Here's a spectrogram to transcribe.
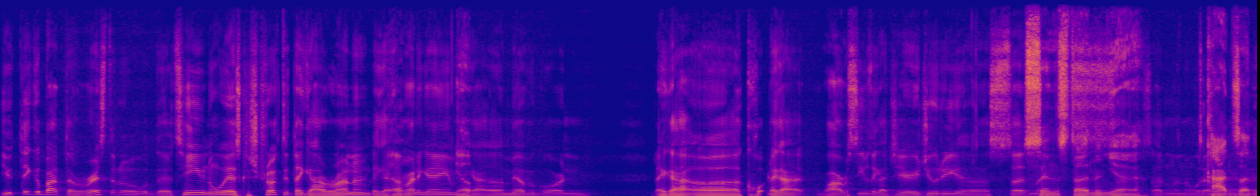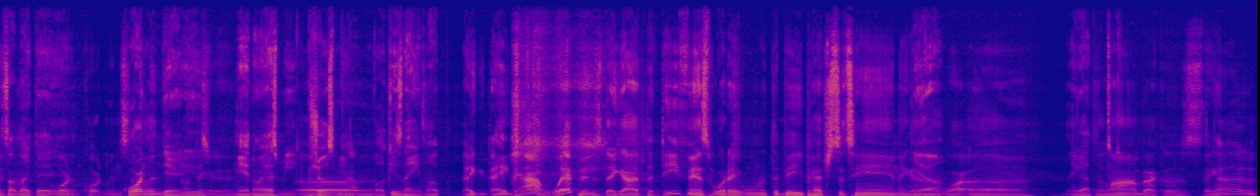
You think about the rest of the, the team, the way it's constructed. They got a runner, they got Yep. a running game, Yep. they got uh, Melvin Gordon, they got uh they got wide receivers. They got Jerry Jeudy, uh, Sutton, Sin- Sutton, yeah. Sutherland or whatever. Cotton Sutton, something like that. Cord- yeah. Courtland, Courtland, there it is. Yeah, don't ask me. Trust me, I'll Uh, fuck his name up. They they got weapons. They got the defense where they wanted to be. Patrick Surtain. They got Yeah. uh, They got the the linebackers. They got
